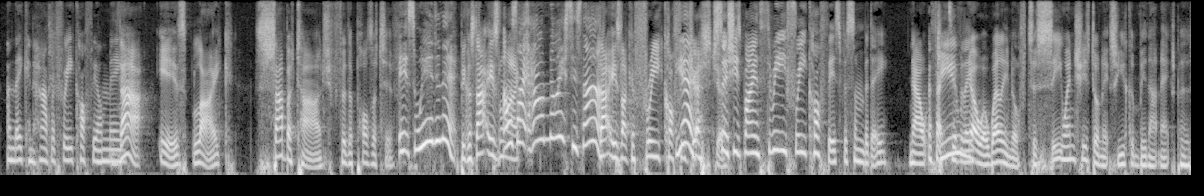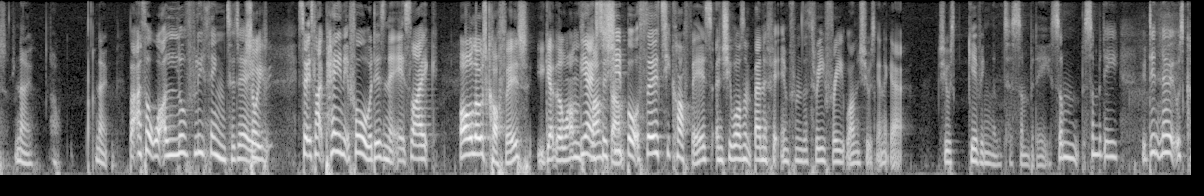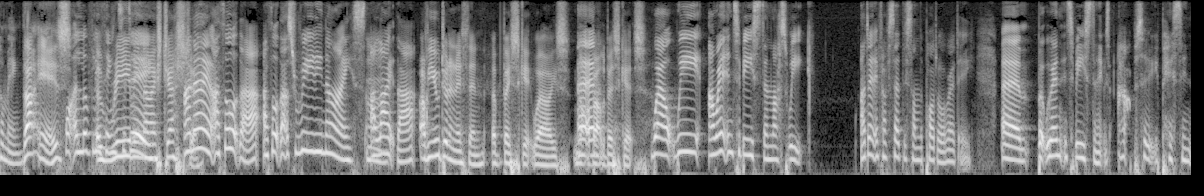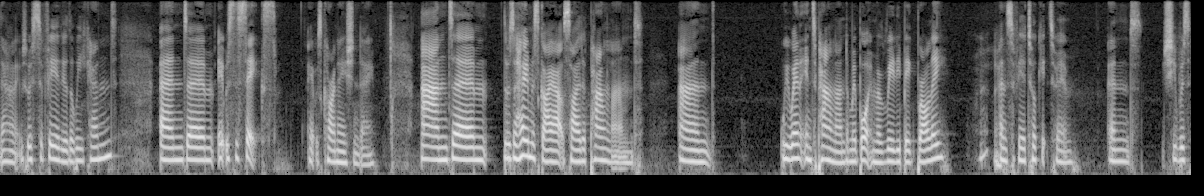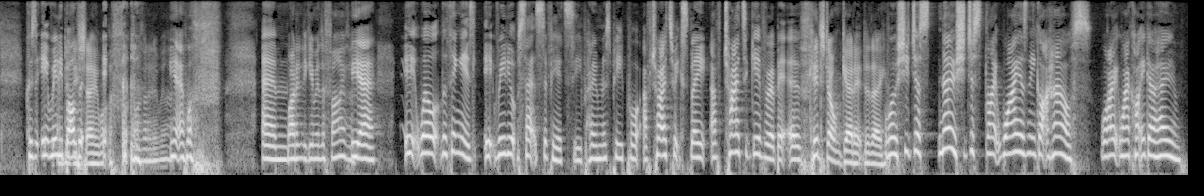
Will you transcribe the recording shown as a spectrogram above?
and they can have a free coffee on me. That is like sabotage for the positive. It's weird, isn't it? because that is like, I was like, how nice is that? that is like a free coffee yeah. gesture. So she's buying three free coffees for somebody. now, do you effectively. know her well enough to see when she's done it so you can be that next person? No. Oh. No. But I thought, what a lovely thing to do. So it- so it's like paying it forward, isn't it? It's like, All those coffees, you get the one. yeah, so stamp. she'd bought 30 coffees and she wasn't benefiting from the three free ones she was going to get. She was giving them to somebody, some somebody who didn't know it was coming. That is what a lovely thing really to do. nice gesture. I know. I thought that. I thought that's really nice. I like that. Have you done anything a biscuit wise? Not Um, about the biscuits. Well, we I went into Beeston last week. I don't know if I've said this on the pod already, um, but we went into Beeston. It was absolutely pissing down. It was with Sophia the other weekend, and um, it was the sixth. It was Coronation Day, and um, there was a homeless guy outside of Poundland, and we went into Poundland and we bought him a really big brolly, and Sophia took it to him, and she was because it really bothered. he say what it- the fuck am I going to do with that? yeah, well, um, Why didn't you give me the fiver? yeah. It, well, the thing is, it really upsets Sophia to see homeless people. I've tried to explain. I've tried to give her a bit of. Kids don't get it, do they? Well, she just no. She just like, why hasn't he got a house? Why why can't he go home?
